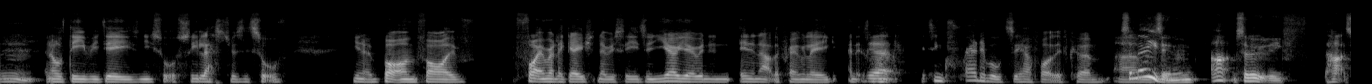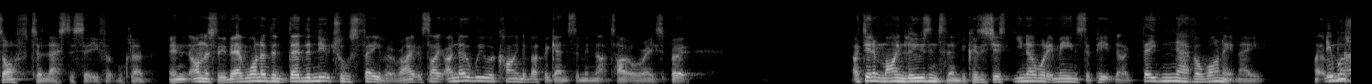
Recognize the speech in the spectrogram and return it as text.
mm. and old DVDs, and you sort of see Leicester as this sort of, you know, bottom five fighting relegation every season, yo-yoing in, in and out of the Premier League, and it's yeah. like it's incredible to see how far they've come. It's um, amazing, absolutely. Hats off to Leicester City Football Club, and honestly, they're one of the they're the neutrals' favourite, right? It's like I know we were kind of up against them in that title race, but I didn't mind losing to them because it's just you know what it means to people. Like they've never won it, mate. Like, it was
